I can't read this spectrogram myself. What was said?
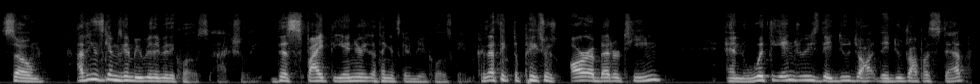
So I think this game is going to be really, really close. Actually, despite the injuries, I think it's going to be a close game because I think the Pacers are a better team, and with the injuries, they do drop, they do drop a step,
